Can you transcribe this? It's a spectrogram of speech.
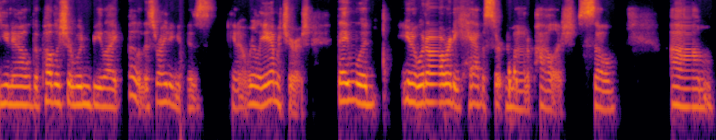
You know, the publisher wouldn't be like, "Oh, this writing is you know really amateurish." They would, you know, would already have a certain amount of polish. So um,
